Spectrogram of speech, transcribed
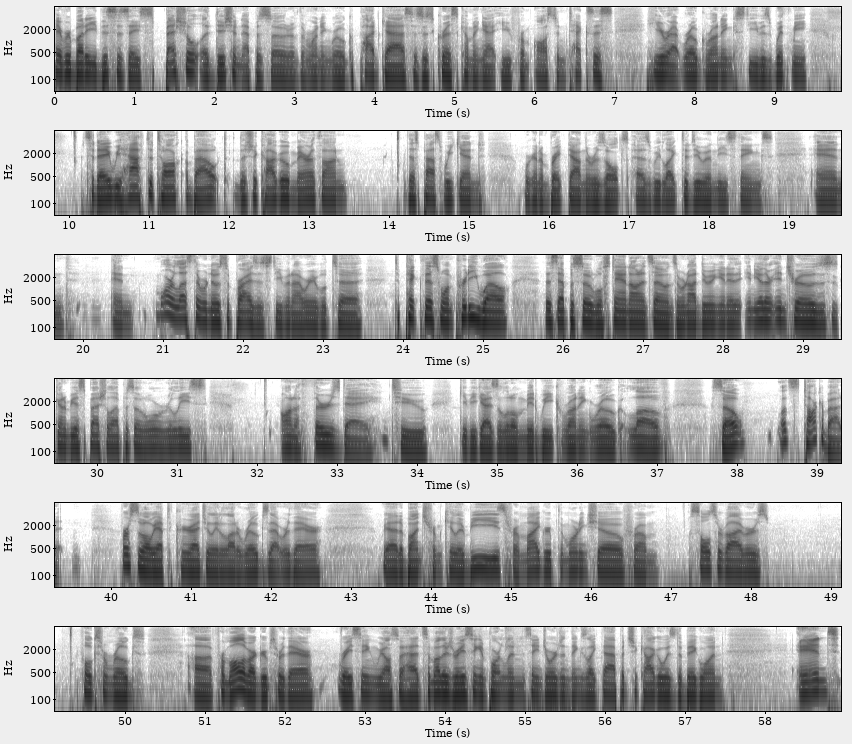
Hey, everybody, this is a special edition episode of the Running Rogue podcast. This is Chris coming at you from Austin, Texas, here at Rogue Running. Steve is with me. Today, we have to talk about the Chicago Marathon this past weekend. We're going to break down the results as we like to do in these things. And, and more or less, there were no surprises. Steve and I were able to, to pick this one pretty well this episode will stand on its own. So we're not doing any, any other intros. This is going to be a special episode we'll release on a Thursday to give you guys a little midweek running rogue love. So let's talk about it. First of all, we have to congratulate a lot of rogues that were there. We had a bunch from Killer Bees, from my group, The Morning Show, from Soul Survivors, folks from Rogues, uh, from all of our groups were there racing. We also had some others racing in Portland and St. George and things like that, but Chicago was the big one. And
